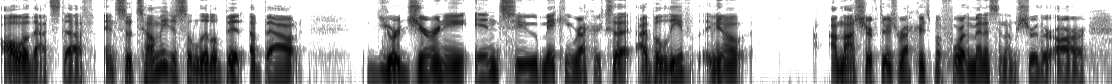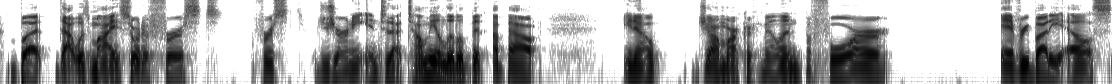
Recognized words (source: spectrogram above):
all of that stuff. And so, tell me just a little bit about your journey into making records because I, I believe you know i'm not sure if there's records before the medicine i'm sure there are but that was my sort of first first journey into that tell me a little bit about you know john mark mcmillan before everybody else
